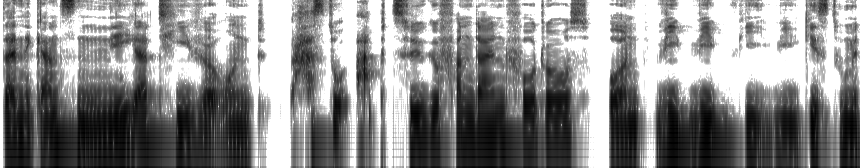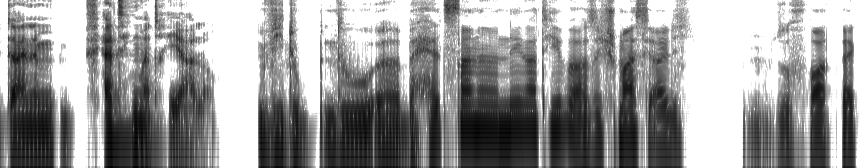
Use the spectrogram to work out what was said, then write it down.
deine ganzen Negative und hast du Abzüge von deinen Fotos? Und wie, wie, wie, wie gehst du mit deinem fertigen Material um? Wie du, du äh, behältst deine Negative? Also ich schmeiß die eigentlich sofort weg.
